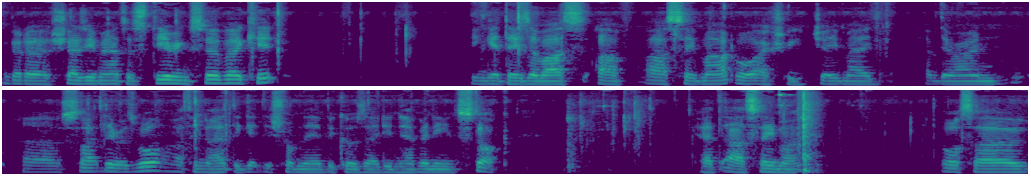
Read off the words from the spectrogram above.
I've got a chassis mounted steering servo kit. You can get these of, us, of RC Mart or actually G-Made have their own uh, site there as well. I think I had to get this from there because they didn't have any in stock at RC Mart. Also,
